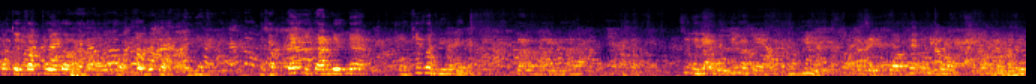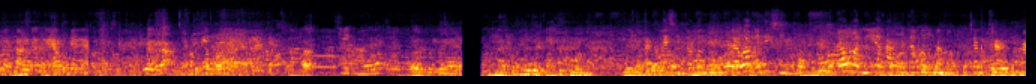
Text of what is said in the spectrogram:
พอเกิดความกลัวก็เอาเอาไว้ก่อนเรื่องไว้ก่อนอะไรเงี้ยนะครับแต่อีกอันหนึ่งเนี่ยผมคิดว่ามีผลการระบายน้ำนะ ซึ่งอันเนี้ยผมคิดว่าแต่ละพื้นที่เกษตรกรก็ต้องมีการทำมานด้วยกันนะครับแต่ว่าไม่ให้ชิม แล้ววันนี้อะค่ะเป็นน้ำผึ้งแบบชนะมา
